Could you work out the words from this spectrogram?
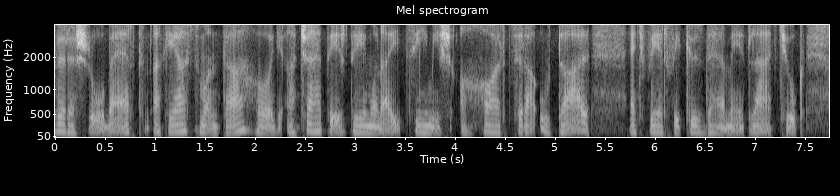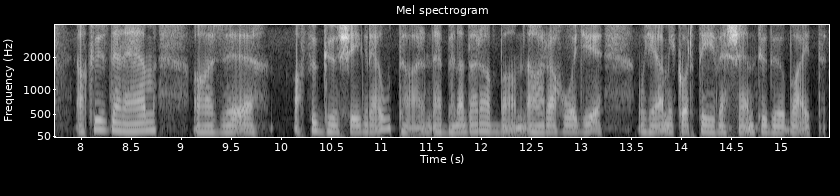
Vörös Róbert, aki azt mondta, hogy a Csát és Démonai cím is a harcra utal, egy férfi küzdelmét látjuk. A küzdelem az a függőségre utal ebben a darabban, arra, hogy ugye amikor tévesen tüdőbajt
